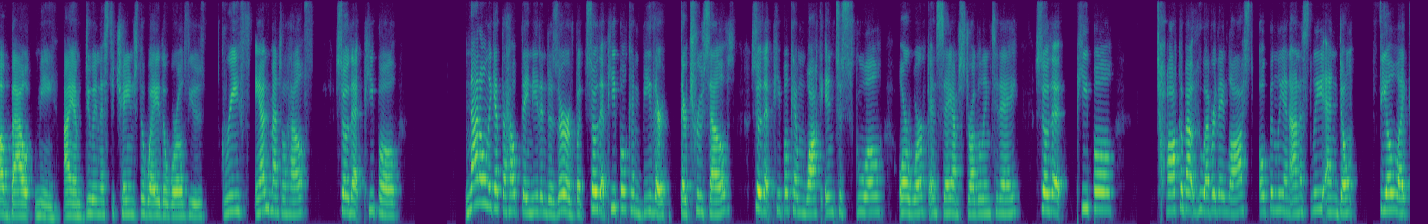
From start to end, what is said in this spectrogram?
about me. I am doing this to change the way the world views grief and mental health so that people not only get the help they need and deserve, but so that people can be their their true selves, so that people can walk into school or work and say, I'm struggling today, so that people talk about whoever they lost openly and honestly and don't feel like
